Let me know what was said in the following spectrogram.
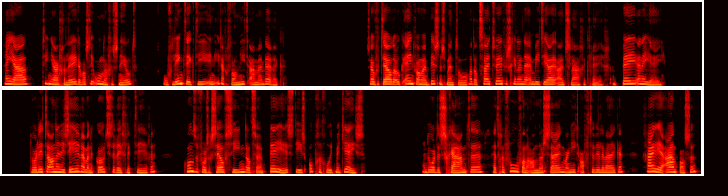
En ja, tien jaar geleden was die ondergesneeuwd, of linkte ik die in ieder geval niet aan mijn werk. Zo vertelde ook een van mijn businessmentoren dat zij twee verschillende MBTI-uitslagen kreeg, een P en een J. Door dit te analyseren en met een coach te reflecteren, kon ze voor zichzelf zien dat ze een P is die is opgegroeid met J's. En door de schaamte, het gevoel van anders zijn, maar niet af te willen wijken, ga je je aanpassen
